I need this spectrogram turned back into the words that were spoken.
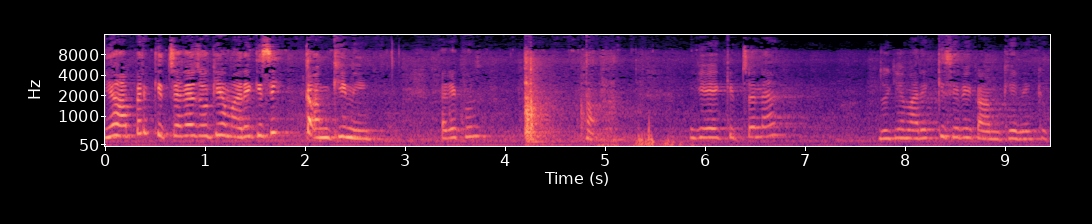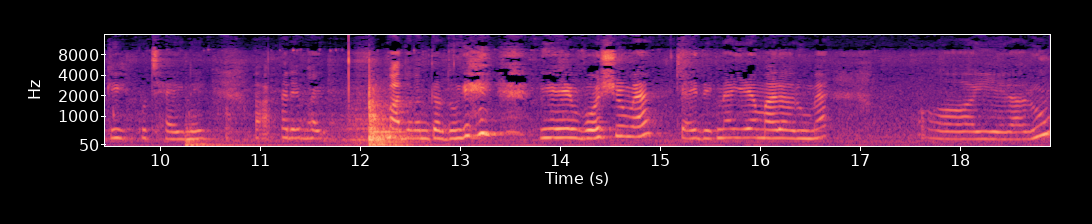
यहाँ पर किचन है जो कि हमारे किसी काम की नहीं। अरे खुल हाँ। ये किचन है। जो कि हमारे किसी भी काम के नहीं क्योंकि कुछ है ही नहीं। अरे भाई, बाद बंद कर दूँगी। ये वॉशरूम है, क्या ही देखना है, ये हमारा रूम है। और ये रहा रूम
